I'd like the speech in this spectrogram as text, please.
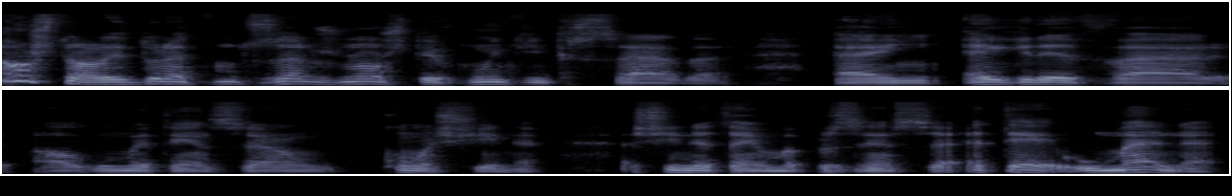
A Austrália, durante muitos anos, não esteve muito interessada em agravar alguma tensão com a China. A China tem uma presença até humana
